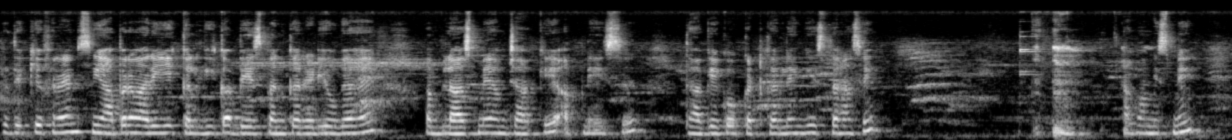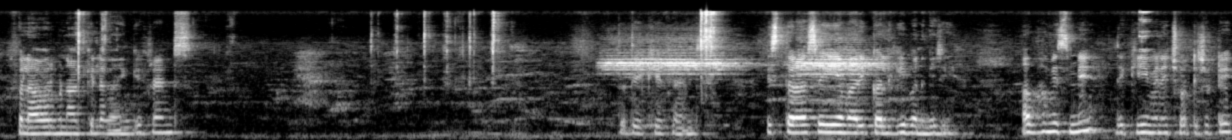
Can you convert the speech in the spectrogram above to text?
तो देखिए फ्रेंड्स यहाँ पर हमारी ये कलगी का बेस बनकर रेडी हो गया है। अब लास्ट में हम जाके अपने इस धागे को कट कर लेंगे इस तरह से। अब हम इसमें फ्लावर बना के लगाएँगे फ्रेंड्स तो देखिए फ्रेंड्स इस तरह से ये हमारी कलगी बन गई जी। अब हम इसमें, देखिए, मैंने छोटे छोटे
